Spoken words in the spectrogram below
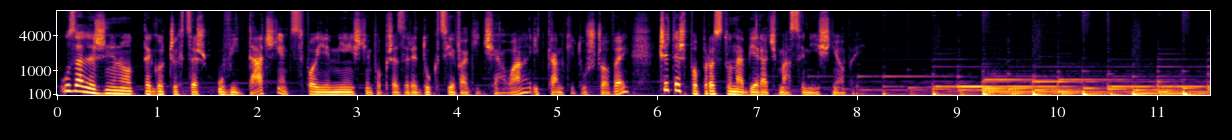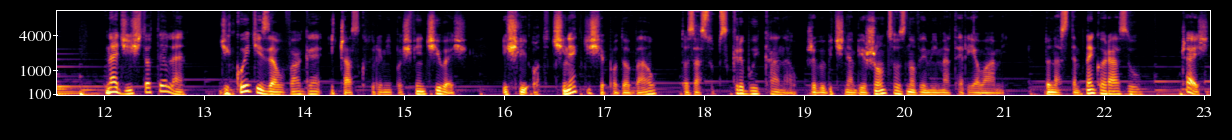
uzależnione od tego, czy chcesz uwidaczniać swoje mięśnie poprzez redukcję wagi ciała i tkanki tłuszczowej, czy też po prostu nabierać masy mięśniowej. Na dziś to tyle. Dziękuję Ci za uwagę i czas, który mi poświęciłeś. Jeśli odcinek Ci się podobał, to zasubskrybuj kanał, żeby być na bieżąco z nowymi materiałami. Do następnego razu. Cześć!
